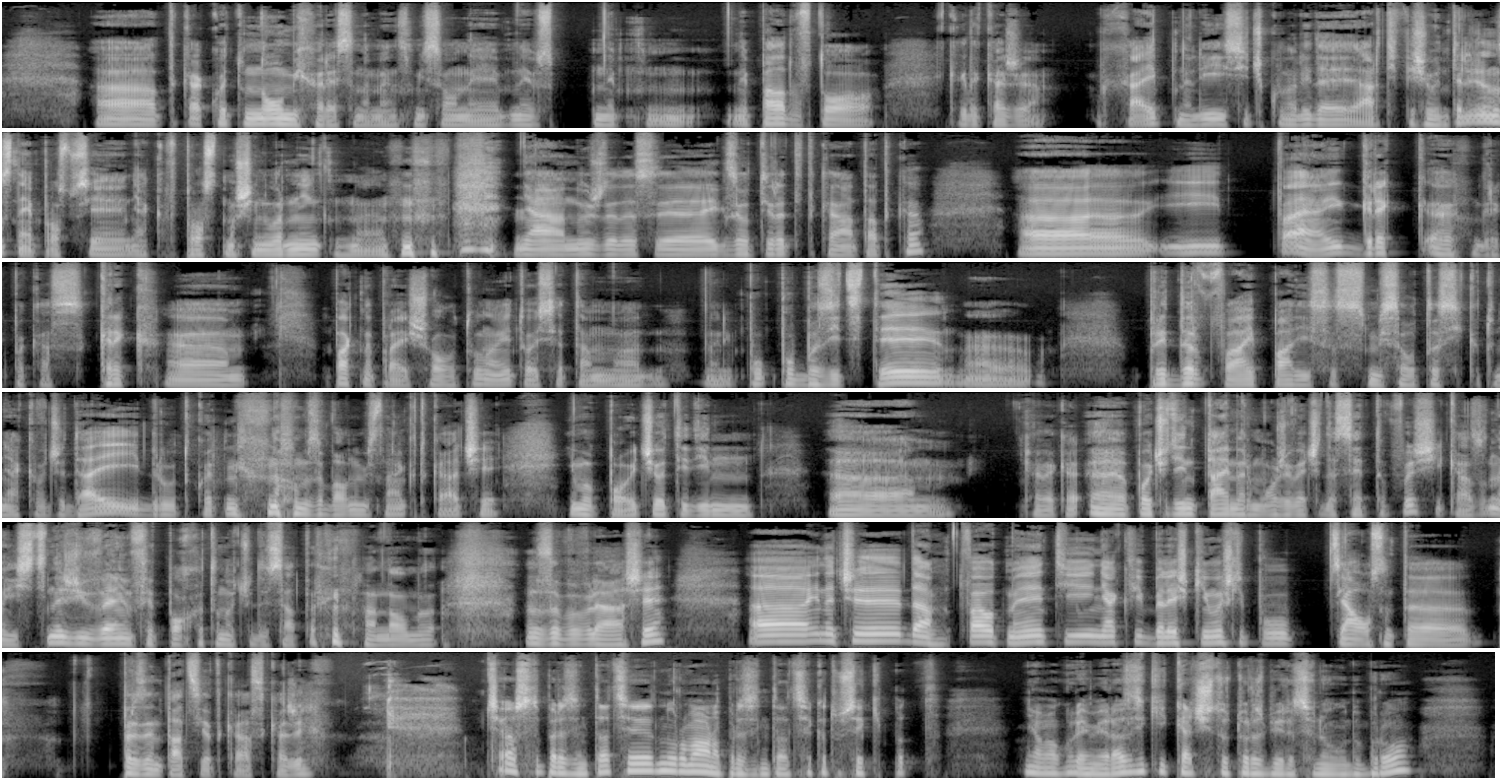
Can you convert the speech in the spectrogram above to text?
а, така, което много ми хареса на мен, в смисъл не, не, не, не падат в то, как да кажа, хайп, нали, и всичко, нали, да е artificial intelligence, не е просто си е някакъв прост машин learning, няма нужда да се екзалтират и така нататък. А, и това е и Грек, а, Грек пък аз, Крек, а, пак направи шоуто, нали, той си е там нали, по, по базиците, придърпва iPad с мисълта си като някакъв джедай и другото, което ми много забавно ми стана, като каза, че има повече от един а, как да кажа, повече един таймер може вече да се тъпваш и казва, наистина живеем в епохата на чудесата. това много ме забавляваше. А, иначе, да, това е от мен. Ти някакви бележки имаш ли по цялостната презентация, така да се каже? Цялостната презентация е нормална презентация, като всеки път. Няма големи разлики. Качеството, разбира се, е много добро.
